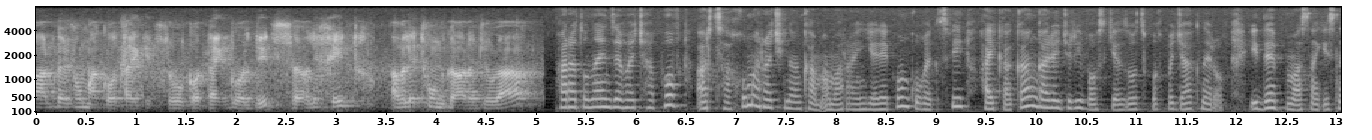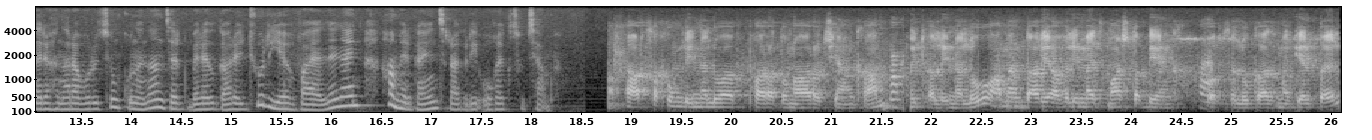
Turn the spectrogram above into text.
տարբերվում է կոտայքից ու կոտայք գոլդից, ավելի խիտ, ավելի թունդ գարեջուրա, Փառատոնային ձևաչափով Արցախում առաջին անգամ ամառային երեկոն կուղեկցվի հայկական գարեջրի ոսկեզոծ պղպջակներով։ Իդեպ մասնակիցները հնարավորություն կունենան ձեռք բերել գարեջուր եւ վայելել այն համերգային ծրագրի ուղեկցությամբ։ Արցախում լինելու է փառատոնը առաջի անգամ, նույնը լինելու, ամեն տարի ավելի մեծ մասշտաբի ենք փորձելու կազմակերպել։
